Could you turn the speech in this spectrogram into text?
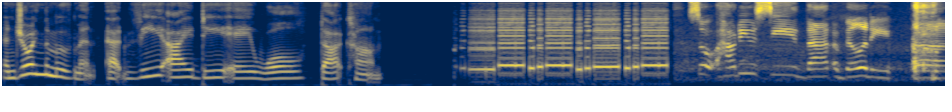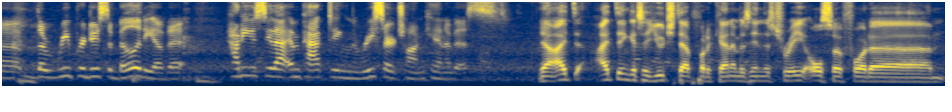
and join the movement at vidawool.com. So, how do you see that ability, uh, the reproducibility of it? How do you see that impacting the research on cannabis? Yeah, I, I think it's a huge step for the cannabis industry, also for the um,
